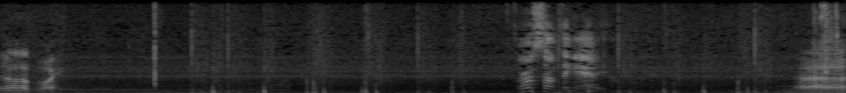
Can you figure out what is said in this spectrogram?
Oh boy. Throw something at it. Uh.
